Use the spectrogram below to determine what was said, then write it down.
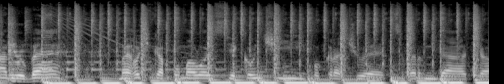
rádiu B. Moje hoďka pomalu jistě končí, pokračuje Cvrnda, čau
